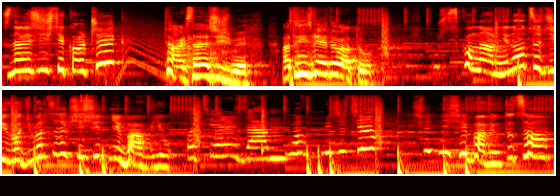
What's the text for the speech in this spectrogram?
Znaleźliście kolczyk? Tak, znaleźliśmy. Ale to nie zmienia tematu. Wszystko na mnie, no o co ci chodzi? Marcelek się świetnie bawił. Potwierdzam. No, widzicie? Świetnie się bawił. To co?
